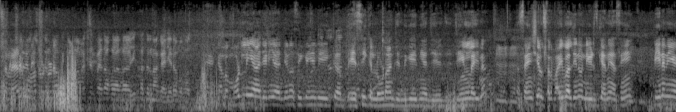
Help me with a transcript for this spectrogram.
ਸਮੈਲ ਦੇ ਵਿੱਚ ਛੋਟੇ ਛੋਟੇ ਕਾਲਾ ਮੱਛਰ ਪੈਦਾ ਹੋਇਆ ਹੋਇਆ ਜੀ ਖਤਰਨਾਕ ਹੈ ਜਿਹੜਾ ਬਹੁਤ। ਤੇ ਚਲੋ ਮੁੱਢਲੀਆਂ ਜਿਹੜੀਆਂ ਜਿਹਨੂੰ ਅਸੀਂ ਕਹੀਏ ਵੀ ਇੱਕ ਬੇਸਿਕ ਲੋੜਾਂ ਜ਼ਿੰਦਗੀ ਦੀਆਂ ਜੀ- ਜੀਣ ਲਈ ਨਾ ਹੂੰ ਹੂੰ। ਐਸੈਂਸ਼ੀਅਲ ਸਰਵਾਈਵਲ ਜਿਹਨੂੰ ਨੀਡਸ ਕਹਿੰਦੇ ਆ ਅਸੀਂ ਵੀ ਇਹਨਾਂ ਦੀਆਂ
